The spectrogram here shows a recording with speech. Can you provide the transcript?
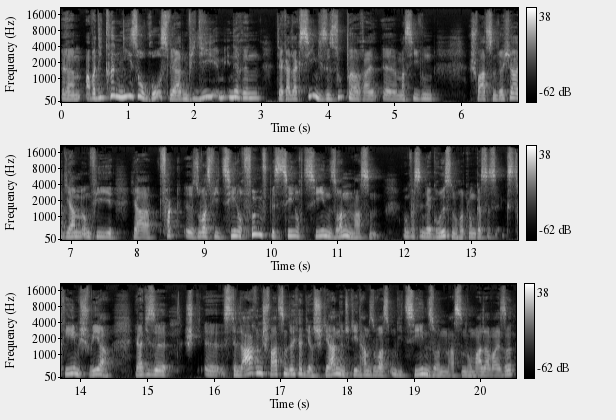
Ähm, aber die können nie so groß werden wie die im Inneren der Galaxien, diese super äh, schwarzen Löcher, die haben irgendwie, ja, fuck, äh, sowas wie 10 hoch 5 bis 10 hoch 10 Sonnenmassen. Irgendwas in der Größenordnung. Das ist extrem schwer. Ja, diese äh, stellaren schwarzen Löcher, die aus Sternen entstehen, haben sowas um die 10 Sonnenmassen normalerweise.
